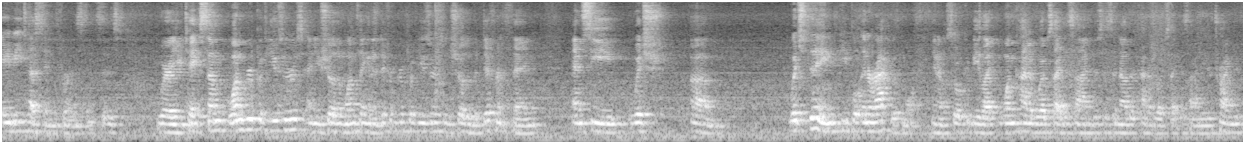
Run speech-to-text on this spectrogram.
A-B testing, for instance, is where you take some one group of users and you show them one thing and a different group of users and show them a different thing and see which um, which thing people interact with more. You know, so it could be like one kind of website design versus another kind of website design. You're trying to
